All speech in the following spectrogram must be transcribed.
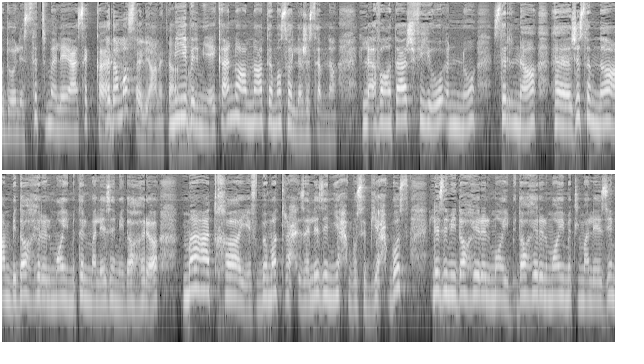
هدول؟ الست ملاعق سكر. هذا مصل يعني كأنه. 100% كأنه عم نعطي مصل لجسمنا. ال avantage فيه إنه صرنا جسمنا عم بيظهر المي مثل ما لازم يظهرها ما عاد خايف بمطرح إذا لازم يحبس بيحبس. لازم يظهر المي بيظهر المي مثل ما لازم.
